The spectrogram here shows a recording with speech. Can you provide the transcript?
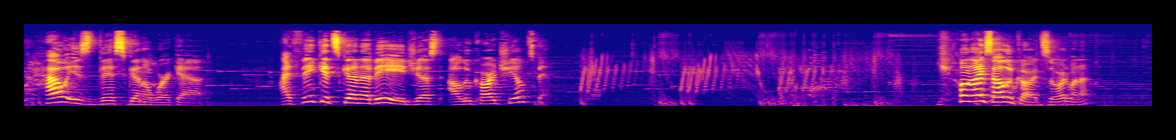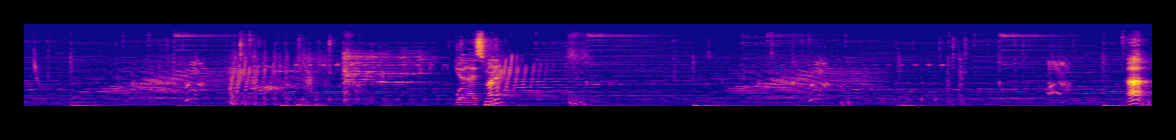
How is this gonna work out? I think it's gonna be just Alucard shield spam. Yo, nice Alucard sword, why not? Yo, money. Oh.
